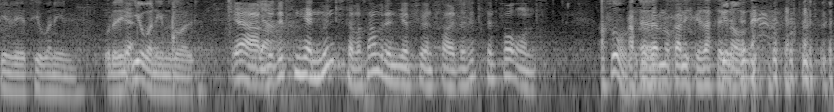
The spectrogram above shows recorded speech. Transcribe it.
den wir jetzt hier übernehmen? Oder den Ja. ihr übernehmen sollt? Ja, Ja. wir sitzen hier in Münster. Was haben wir denn hier für einen Fall? Wer sitzt denn vor uns? Ach so, Achso, äh, wir haben noch gar nicht gesagt, wer genau. wir sind.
